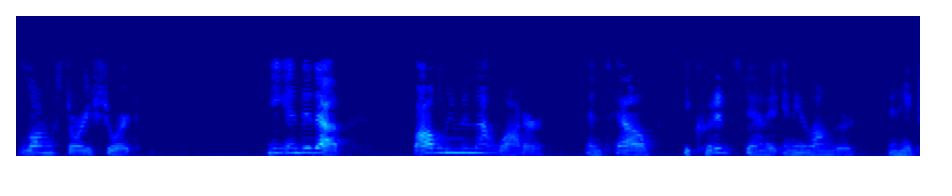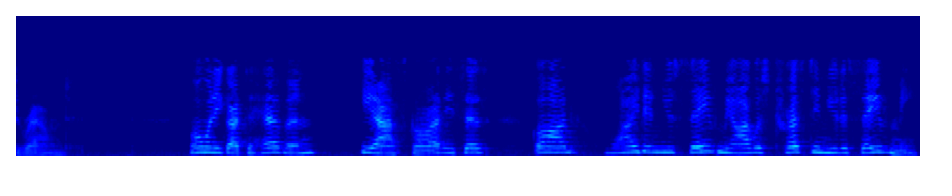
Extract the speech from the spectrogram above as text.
long story short, he ended up bobbling in that water until he couldn't stand it any longer and he drowned. Well, when he got to heaven, he asked God, he says, God, why didn't you save me? I was trusting you to save me.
